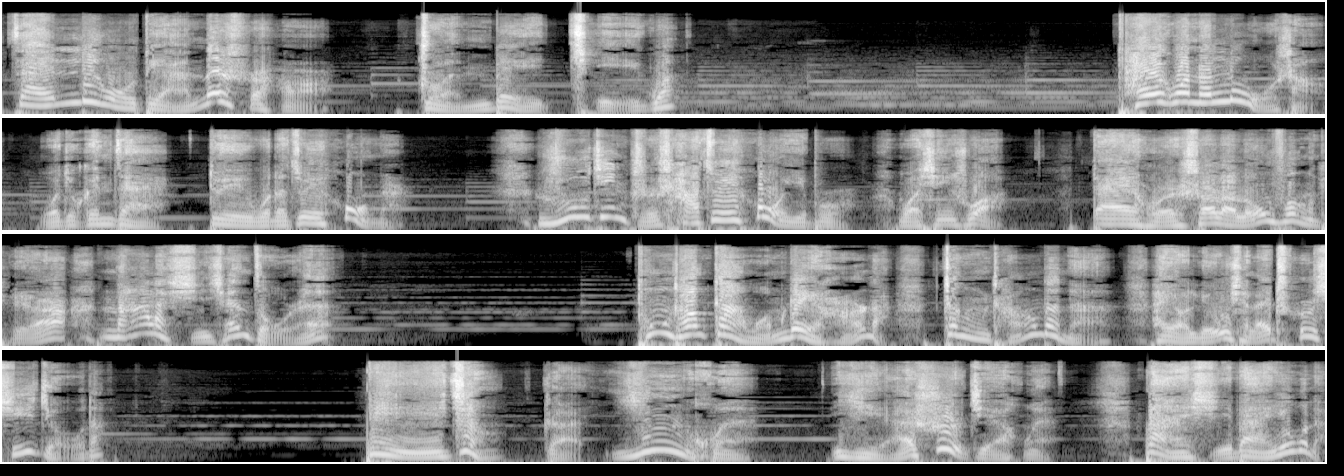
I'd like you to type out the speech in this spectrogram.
在六点的时候准备起棺。抬棺的路上，我就跟在队伍的最后面。如今只差最后一步，我心说，待会儿烧了龙凤帖，拿了喜钱走人。通常干我们这一行的，正常的呢，还要留下来吃喜酒的。毕竟这阴婚也是结婚，半喜半忧的，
